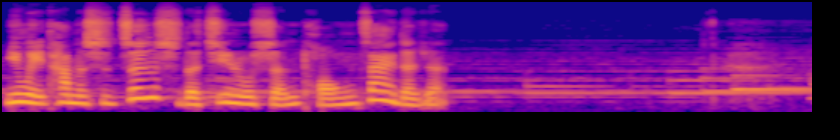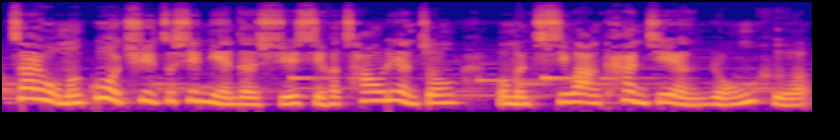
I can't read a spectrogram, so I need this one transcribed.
因为他们是真实的进入神同在的人。在我们过去这些年的学习和操练中，我们期望看见融合：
